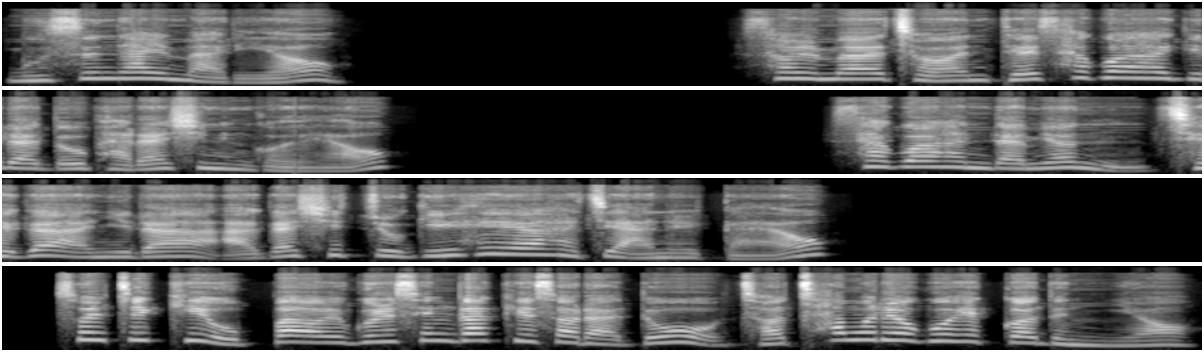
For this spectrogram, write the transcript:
무슨 할 말이요? 설마 저한테 사과하기라도 바라시는 거예요? 사과한다면 제가 아니라 아가씨 쪽이 해야 하지 않을까요? 솔직히 오빠 얼굴 생각해서라도 저 참으려고 했거든요.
